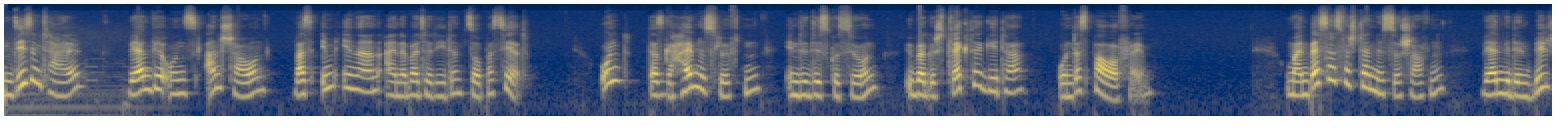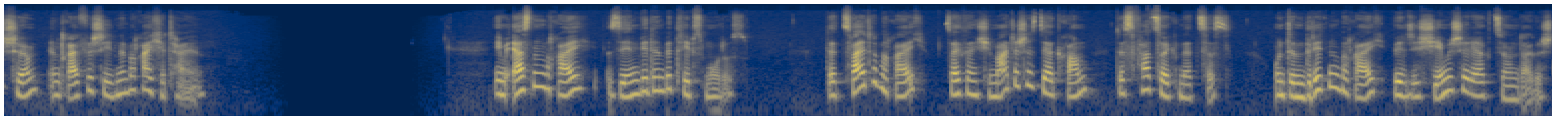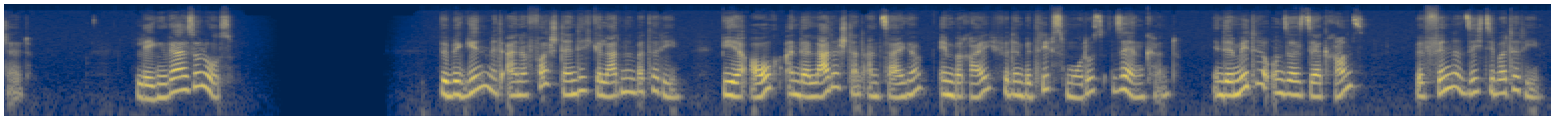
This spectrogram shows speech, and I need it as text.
In diesem Teil werden wir uns anschauen, was im Innern einer Batterie denn so passiert und das Geheimnis lüften in der Diskussion über gestreckte Gitter und das Powerframe. Um ein besseres Verständnis zu schaffen, werden wir den Bildschirm in drei verschiedene Bereiche teilen. Im ersten Bereich sehen wir den Betriebsmodus. Der zweite Bereich zeigt ein schematisches Diagramm des Fahrzeugnetzes und im dritten Bereich wird die chemische Reaktion dargestellt. Legen wir also los. Wir beginnen mit einer vollständig geladenen Batterie, wie ihr auch an der Ladestandanzeige im Bereich für den Betriebsmodus sehen könnt. In der Mitte unseres Diagramms befindet sich die Batterie,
